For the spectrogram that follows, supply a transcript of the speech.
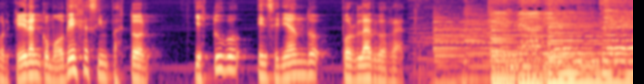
porque eran como ovejas sin pastor, y estuvo enseñando por largo rato. Que me aliente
